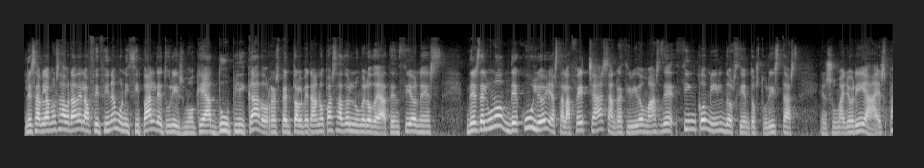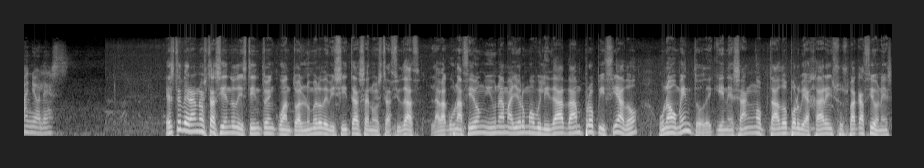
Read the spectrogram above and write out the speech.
Les hablamos ahora de la Oficina Municipal de Turismo, que ha duplicado respecto al verano pasado el número de atenciones. Desde el 1 de julio y hasta la fecha se han recibido más de 5.200 turistas, en su mayoría españoles. Este verano está siendo distinto en cuanto al número de visitas a nuestra ciudad. La vacunación y una mayor movilidad han propiciado un aumento de quienes han optado por viajar en sus vacaciones,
